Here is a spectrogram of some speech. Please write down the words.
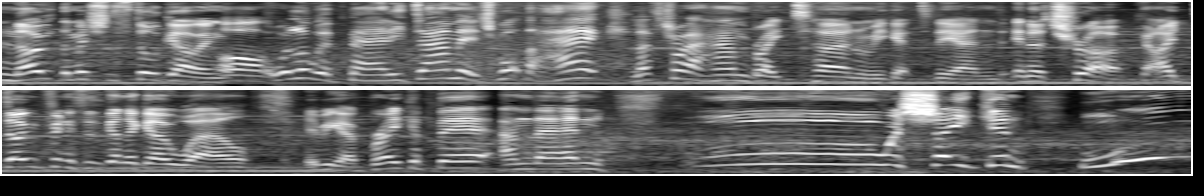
no, the mission's still going. Oh, well, look, we're barely damaged. What the heck? Let's try a handbrake turn when we get to the end in a truck. I don't think this is going to go well. Here we go. Brake a bit, and then... Ooh, we're shaking. Ooh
